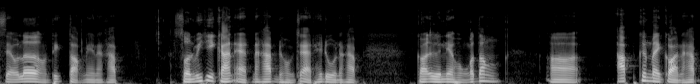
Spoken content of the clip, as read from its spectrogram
เซลเลอร์ของ TikTok เนี่ยนะครับส่วนวิธีการแอดนะครับเดี๋ยวผมจะแอดให้ดูนะครับ ก่อนอื่นเนี่ยผมก็ต้องอัพขึ้นไปก่อนนะครับ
